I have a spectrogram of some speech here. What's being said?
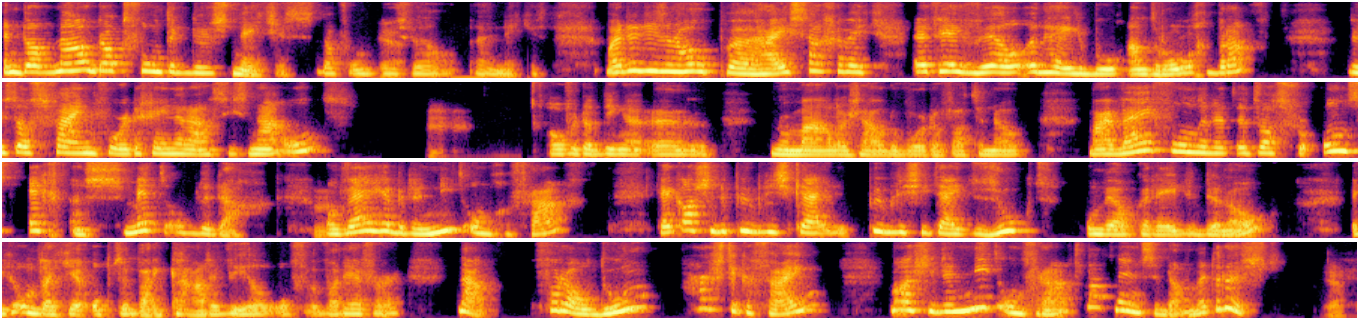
En dat, nou, dat vond ik dus netjes. Dat vond ik Ja. dus wel eh, netjes. Maar er is een hoop uh, heisa geweest. Het heeft wel een heleboel aan het rollen gebracht. Dus dat is fijn voor de generaties na ons. Over dat dingen eh, normaler zouden worden of wat dan ook. Maar wij vonden het, het was voor ons echt een smet op de dag. Hm. Want wij hebben er niet om gevraagd. Kijk, als je de publiciteit, publiciteit zoekt, om welke reden dan ook. Weet je, omdat je op de barricade wil of whatever. Nou, vooral doen. Hartstikke fijn. Maar als je er niet om vraagt, laat mensen dan met rust. Ja.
